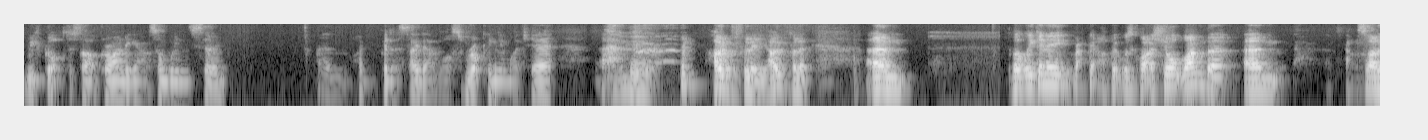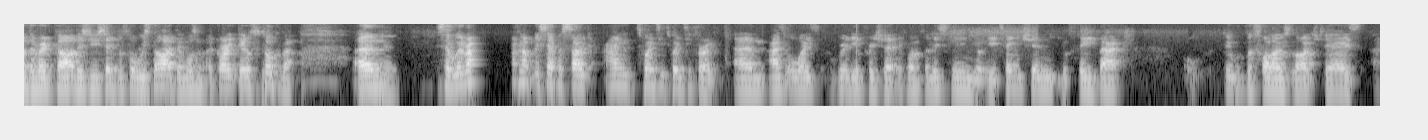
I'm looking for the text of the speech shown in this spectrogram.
we've got to start grinding out some wins soon. Um, I'm going to say that whilst rocking in my chair. Um, hopefully, hopefully. Um, but we're going to wrap it up. It was quite a short one, but um, outside of the red card, as you said before we started, there wasn't a great deal to talk about. Um, yeah. So we're wrapping up this episode and 2023. Um, as always, really appreciate everyone for listening, your attention, your feedback. Do the follows, like, shares. Um,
